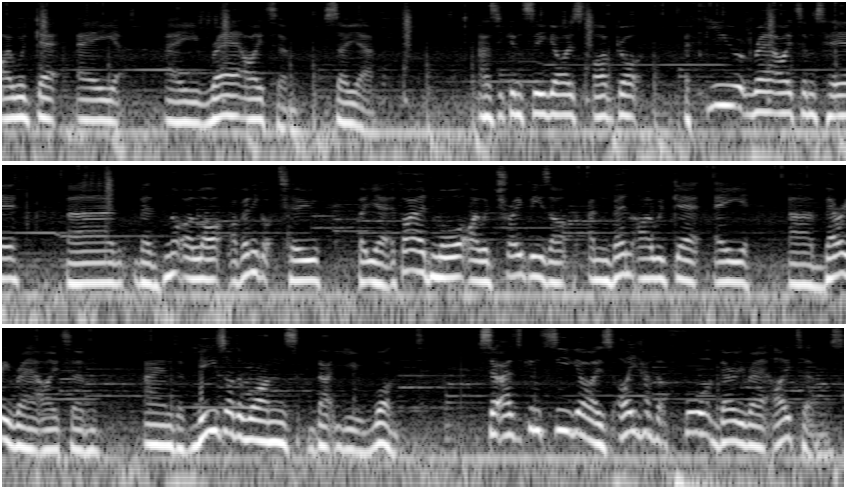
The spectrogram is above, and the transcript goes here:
I would get a a rare item. So yeah. As you can see guys I've got a few rare items here. And there's not a lot. I've only got two. But yeah if I had more I would trade these up and then I would get a uh, very rare item. And these are the ones that you want. So as you can see guys I have four very rare items.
